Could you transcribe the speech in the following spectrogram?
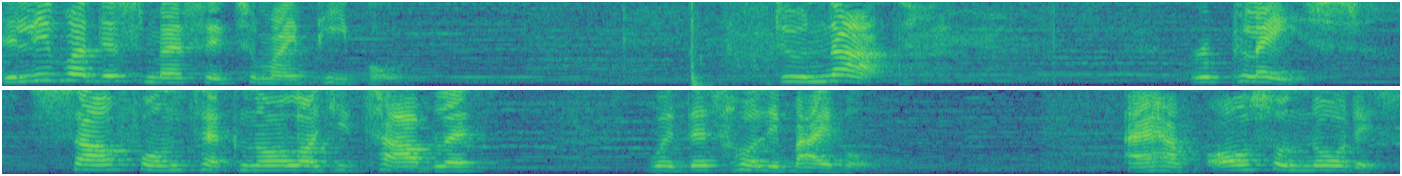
Deliver this message to my people. Do not replace cell phone technology tablet with this Holy Bible. I have also noticed,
